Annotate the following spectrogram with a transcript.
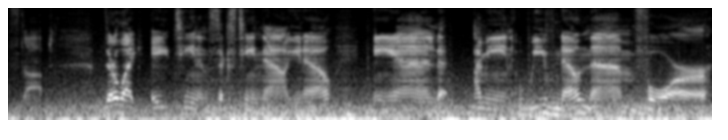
stopped they're like 18 and 16 now you know and i mean we've known them for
